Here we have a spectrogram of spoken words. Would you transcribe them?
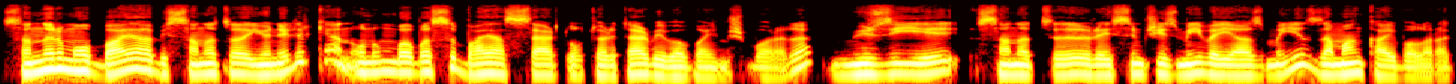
sanırım o bayağı bir sanata yönelirken onun babası bayağı sert, otoriter bir babaymış bu arada. Müziği, sanatı, resim çizmeyi ve yazmayı zaman kaybı olarak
